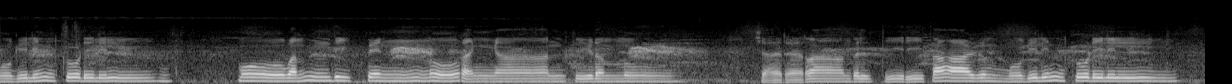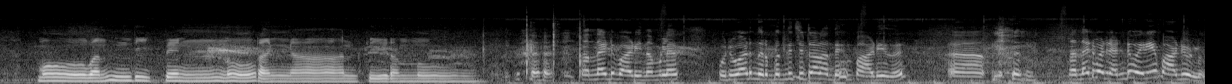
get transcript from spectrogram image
മുകിലിൻ കുടിലിൽ മൂവന്തി പെണ്ണുറങ്ങാൻ കിടന്നു. ശരറാന്തൽ തിരി താഴും മുകിലിൻ കുടിലിൽ മൂവന്തി പെണ്ണുറങ്ങാൻ കിടന്നു. നന്നായിട്ട് പാടി നമ്മൾ ഒരുപാട് നിർബന്ധിച്ചിട്ടാണ് അദ്ദേഹം പാടിയത്. നന്നായിട്ട് പാടി. രണ്ട് വരിയേ പാടിയുള്ളൂ.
